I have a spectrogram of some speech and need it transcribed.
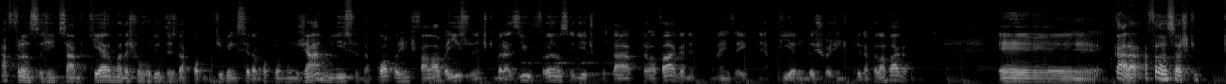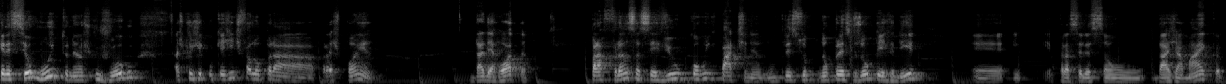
A França, a gente sabe que era uma das favoritas da Copa de vencer a Copa do Mundo já no início da Copa, a gente falava isso, né, de que Brasil, França iria disputar pela vaga, né? Mas aí né, a Pia não deixou a gente brigar pela vaga. É... Cara, a França acho que cresceu muito, né? Acho que o jogo, acho que o que a gente falou para a Espanha da derrota para a França serviu como empate, né? Não precisou, não precisou perder é, para a seleção da Jamaica,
